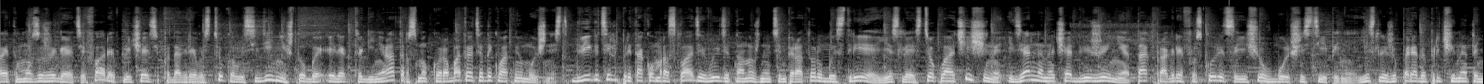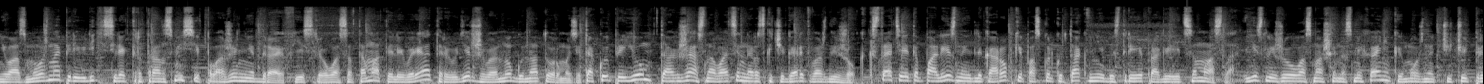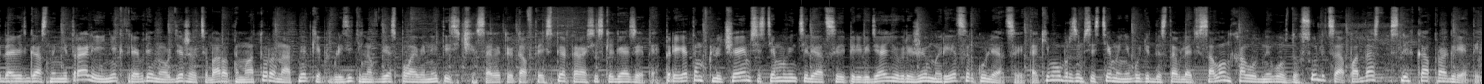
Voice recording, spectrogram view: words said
поэтому зажигайте фары, включайте подогревы стекол и сидений, чтобы электрогенератор смог вырабатывать адекватную мощность. Двигатель при таком раскладе выйдет на нужную температуру быстрее. Если стекла очищены, идеально начать движение, так прогрев ускорится еще в большей степени. Если же по ряду причин это невозможно, переведите с электротрансмиссии в положение драйв, если у вас автомат или вариатор и удерживая ногу на тормозе. Такой прием также основательно раскочегарит ваш движок. Кстати, это полезно и для коробки, поскольку так в ней быстрее прогреется масло. Если же у вас машина с механикой, можно чуть-чуть придавить ставить газ на нейтрале и некоторое время удерживать обороты мотора на отметке приблизительно в 2500, советуют автоэксперты российской газеты. При этом включаем систему вентиляции, переведя ее в режим рециркуляции. Таким образом, система не будет доставлять в салон холодный воздух с улицы, а подаст слегка прогретый.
